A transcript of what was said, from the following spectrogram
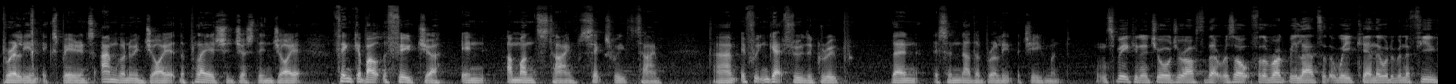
brilliant experience. I'm going to enjoy it. The players should just enjoy it. Think about the future in a month's time, six weeks' time. Um, if we can get through the group, then it's another brilliant achievement. And speaking of Georgia, after that result for the rugby lads at the weekend, there would have been a few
